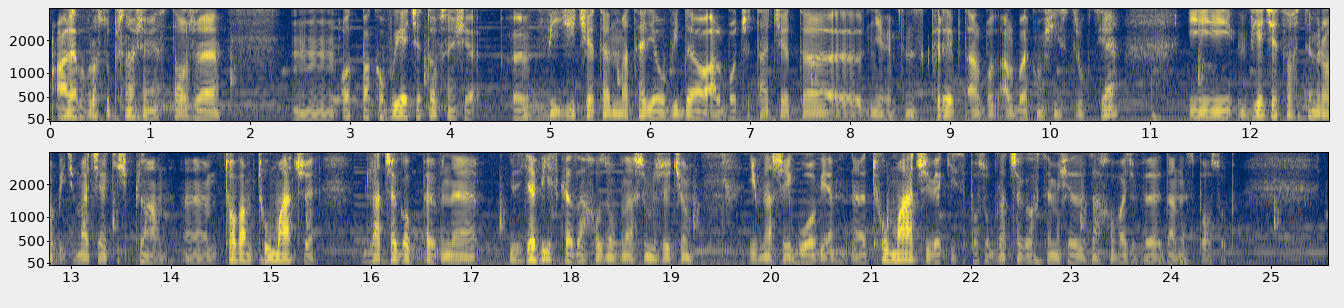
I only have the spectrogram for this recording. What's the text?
ale po prostu przenośnią jest to, że mm, odpakowujecie to w sensie widzicie ten materiał wideo albo czytacie te, nie wiem, ten skrypt albo, albo jakąś instrukcję i wiecie, co z tym robić, macie jakiś plan. To wam tłumaczy, dlaczego pewne zjawiska zachodzą w naszym życiu i w naszej głowie. E, tłumaczy w jakiś sposób, dlaczego chcemy się zachować w dany sposób.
